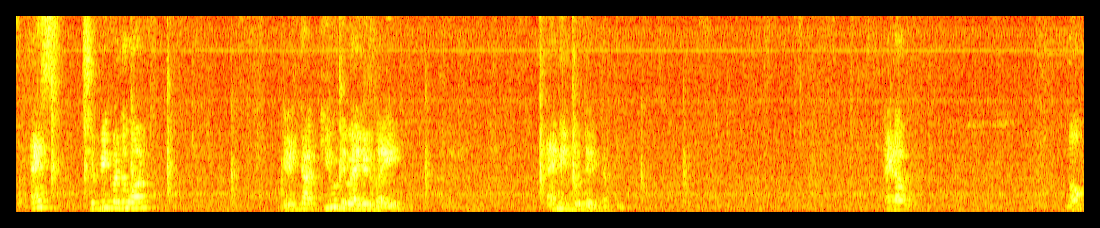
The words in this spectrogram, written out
So s should be equal to what delta Q divided by m into delta T. Find out? No?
